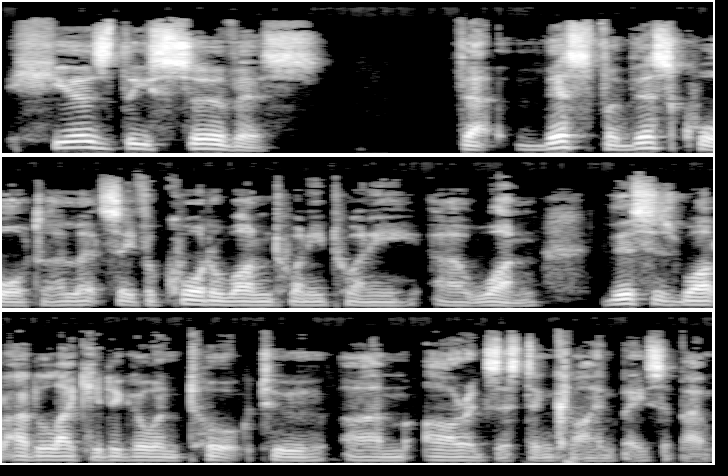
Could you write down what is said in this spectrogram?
here's the service that this for this quarter, let's say for quarter one, 2021, this is what I'd like you to go and talk to um, our existing client base about.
